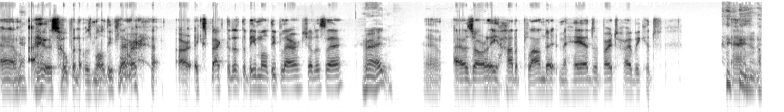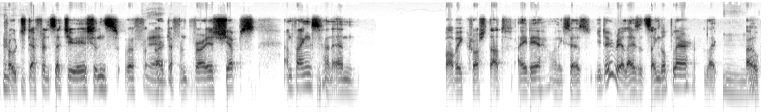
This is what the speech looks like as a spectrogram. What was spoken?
Um, I was hoping it was multiplayer, or expected it to be multiplayer, should I say. right. Um, I was already had it planned out in my head about how we could um, approach different situations with Yeah. our different various ships and things. And then Bobby crushed that idea when he says, "You do realize it's single player?" Like, Mhm. oh,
